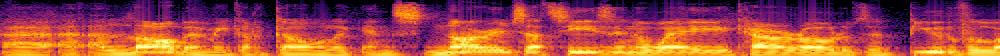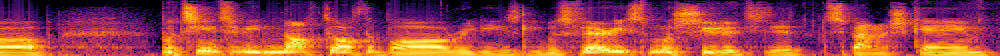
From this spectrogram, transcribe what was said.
uh, a, lob, and he got a goal against Norwich that season away at Carrow Road. It was a beautiful lob, but seemed to be knocked off the ball really easily. Was very much suited to the Spanish game.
